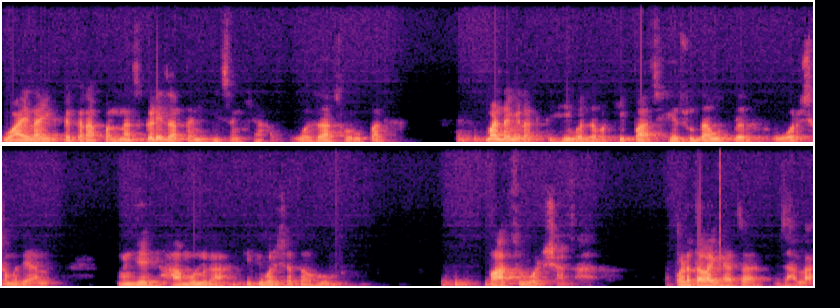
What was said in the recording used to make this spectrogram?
वायला एकटं करा पन्नासकडे जाताना ही संख्या वजा स्वरूपात मांडावी लागते. ही वजाबाकी पाच हे सुद्धा उत्तर वर्षामध्ये आलं. म्हणजे हा मुलगा किती वर्षाचा हो? पाच वर्षाचा. पडताळा घ्यायचा झाला.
